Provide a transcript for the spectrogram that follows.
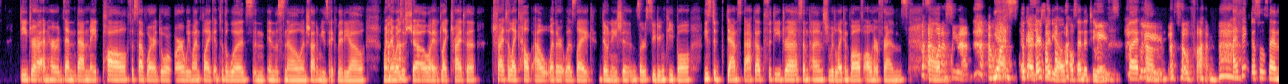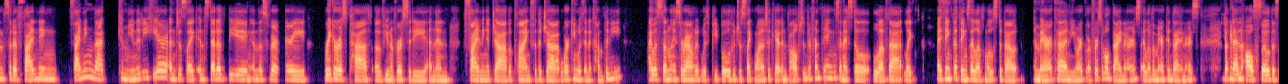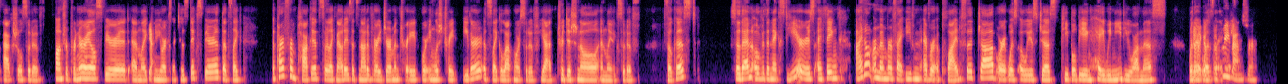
Deidre and her then bandmate Paul for Savoir Adore. We went like into the woods and in the snow and shot a music video. When there was a show, I'd like try to try to like help out, whether it was like donations or seating people. used to dance back up for Deidre. Sometimes she would like involve all her friends. I um, want to see that. I yes. okay. There's videos. I'll send it to please, you. But please, um, that's so fun. I think this was then sort of finding finding that community here and just like instead of being in this very rigorous path of university and then finding a job applying for the job working within a company I was suddenly surrounded with people who just like wanted to get involved in different things. And I still love that. Like, I think the things I love most about America and New York are, first of all, diners. I love American diners. But then also this actual sort of entrepreneurial spirit and like yeah. New York's artistic spirit that's like, apart from pockets or like nowadays, it's not a very German trait or English trait either. It's like a lot more sort of, yeah, traditional and like sort of focused. So then over the next years, I think I don't remember if I even ever applied for a job or it was always just people being, hey, we need you on this. Whether yeah, like it was a, like, freelancer.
